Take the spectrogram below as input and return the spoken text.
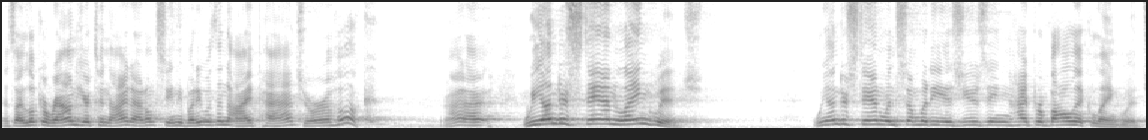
As I look around here tonight, I don't see anybody with an eye patch or a hook. Right? I, we understand language. We understand when somebody is using hyperbolic language.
